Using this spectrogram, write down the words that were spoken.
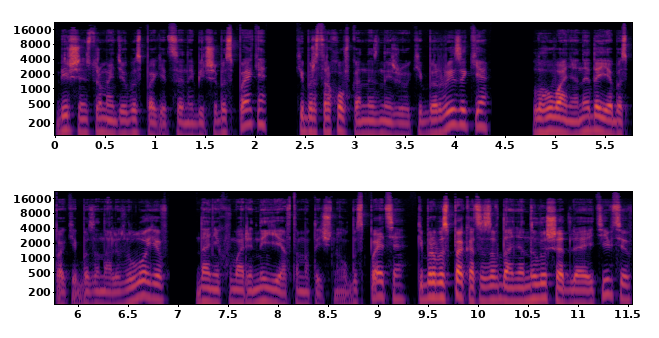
більше інструментів безпеки це не більше безпеки, кіберстраховка не знижує кіберризики, логування не дає безпеки без аналізу логів, дані хмарі не є автоматично у безпеці. Кібербезпека це завдання не лише для айтівців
